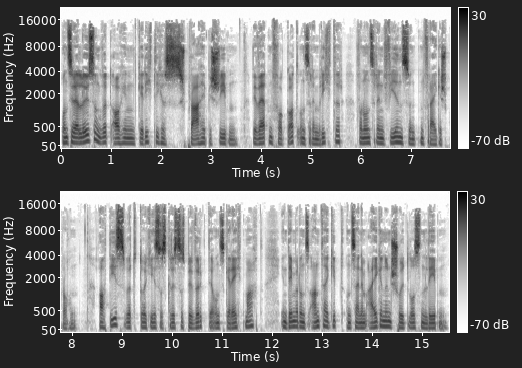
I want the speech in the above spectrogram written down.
Unsere Erlösung wird auch in gerichtlicher Sprache beschrieben. Wir werden vor Gott, unserem Richter, von unseren vielen Sünden freigesprochen. Auch dies wird durch Jesus Christus bewirkt, der uns gerecht macht, indem er uns Anteil gibt an seinem eigenen schuldlosen Leben.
